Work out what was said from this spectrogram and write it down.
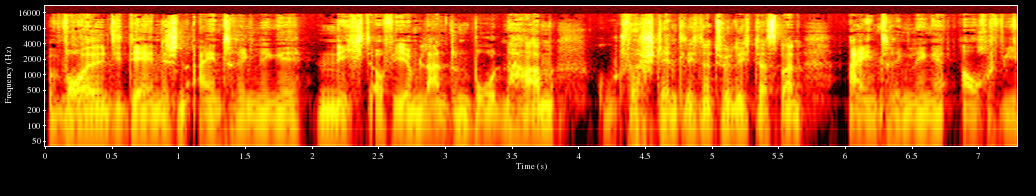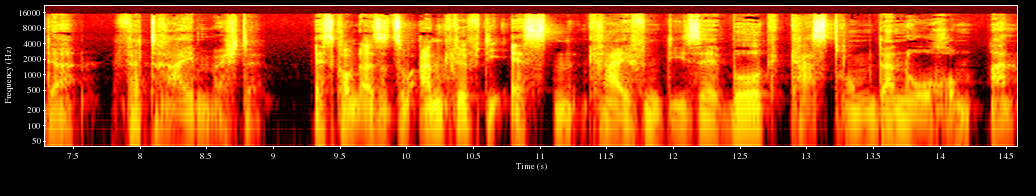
wollen die dänischen Eindringlinge nicht auf ihrem Land und Boden haben. Gut verständlich natürlich, dass man Eindringlinge auch wieder vertreiben möchte. Es kommt also zum Angriff, die Esten greifen diese Burg Castrum Danorum an.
